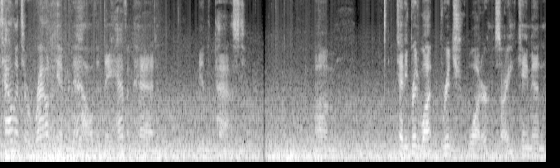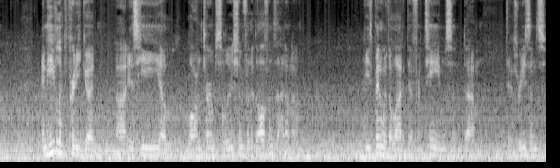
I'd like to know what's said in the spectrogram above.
talent around him now that they haven't had in the past. Um, Teddy Bridgewater, sorry, came in, and he looked pretty good. Uh, is he a long-term solution for the Dolphins? I don't know. He's been with a lot of different teams, and um, there's reasons.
